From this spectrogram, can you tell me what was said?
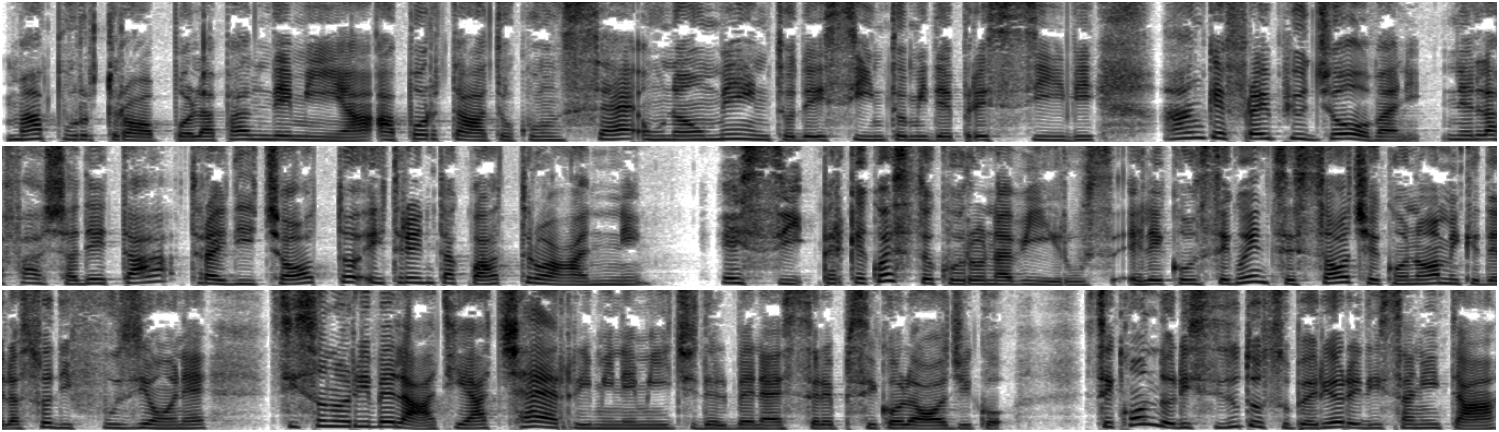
ma purtroppo la pandemia ha portato con sé un aumento dei sintomi depressivi anche fra i più giovani, nella fascia d'età tra i 18 e i 34 anni. Eh sì, perché questo coronavirus e le conseguenze socio-economiche della sua diffusione si sono rivelati acerrimi nemici del benessere psicologico. Secondo l'Istituto Superiore di Sanità,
